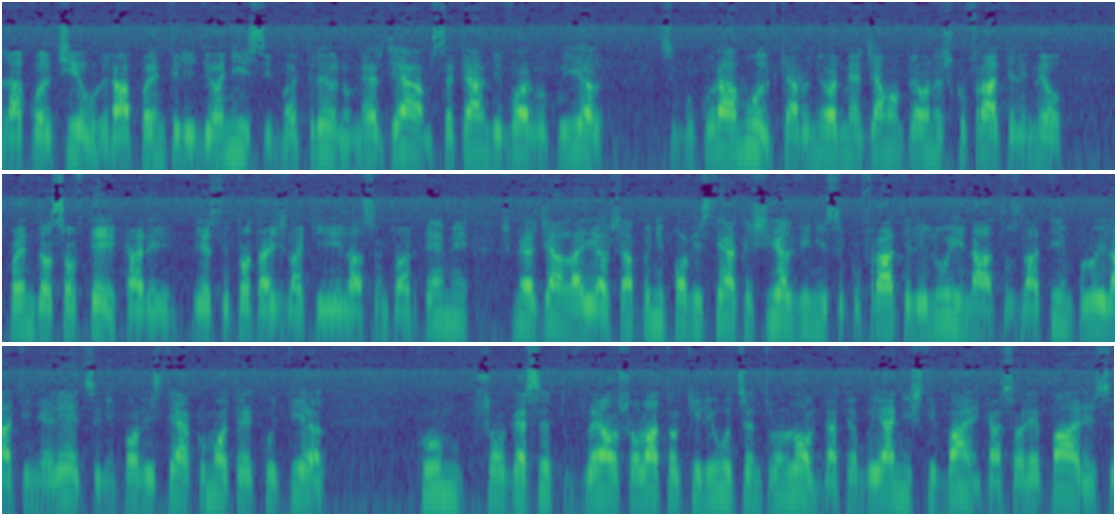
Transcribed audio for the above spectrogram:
la Colciu, era părintele Dionisi, bătrânul, mergeam, stăteam de vorbă cu el, se bucura mult, chiar uneori mergeam împreună și cu fratele meu, Părinte Dosoftei, care este tot aici la Chirii, la Sfântul Artemie, și mergeam la el. Și apoi ne povestea că și el vinise cu fratele lui Natus, la timpul lui la tinerețe, ne povestea cum a trecut el, cum și-o găsit, vreau și-o luat o chiliuță într-un loc, dar trebuia niște bani ca să o repare, să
